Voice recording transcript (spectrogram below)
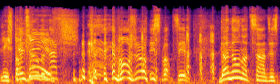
les sportifs. Quel genre de match? Bonjour les sportifs. Donnons notre 110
